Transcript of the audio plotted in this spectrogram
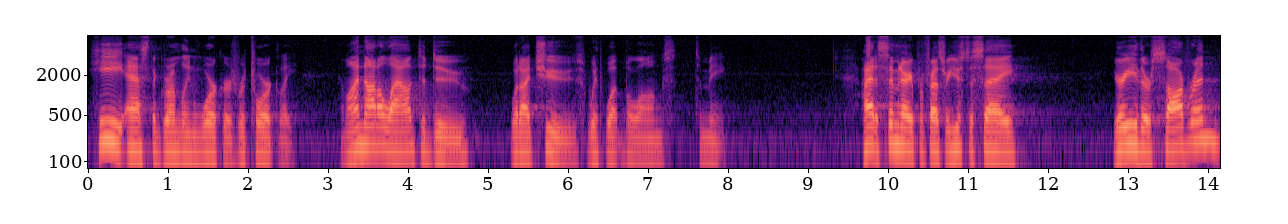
He asks the grumbling workers rhetorically, Am I not allowed to do what I choose with what belongs to me? I had a seminary professor used to say, You're either sovereign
